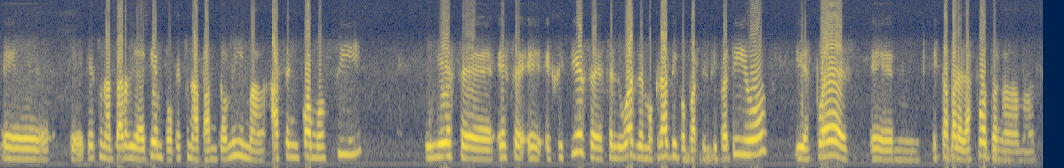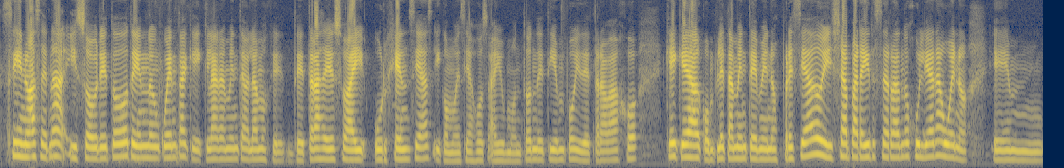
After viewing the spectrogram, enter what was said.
eh, que, es una pérdida de tiempo, que es una pantomima, hacen como si hubiese ese eh, existiese ese lugar democrático participativo y después eh, está para la foto nada más. Sí, no hace nada y sobre todo teniendo en cuenta que claramente hablamos que detrás de eso hay urgencias y como decías vos hay un montón de tiempo y de trabajo que queda completamente menospreciado y ya para ir cerrando Juliana, bueno, em,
